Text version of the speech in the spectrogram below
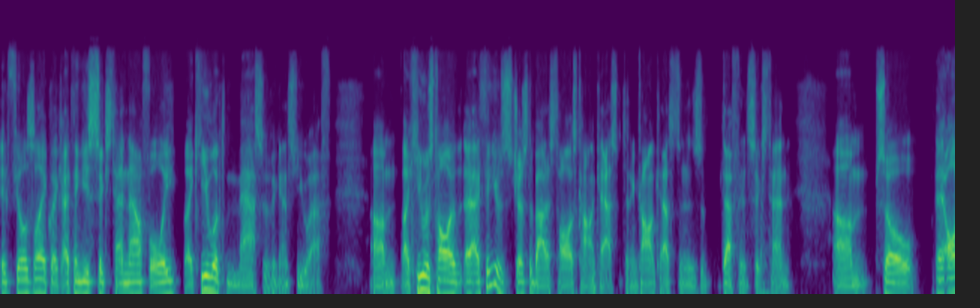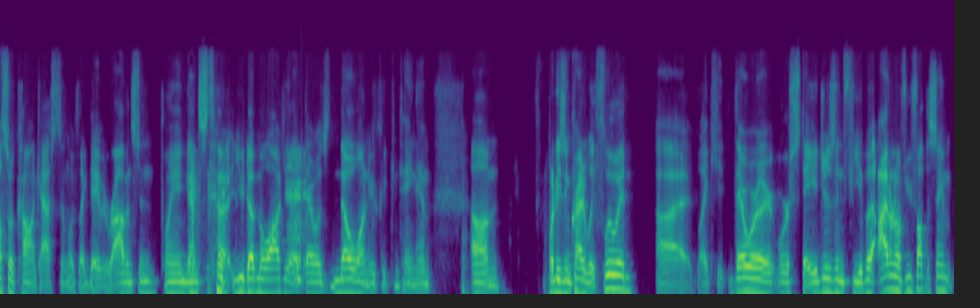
It feels like, like I think he's six ten now fully. Like he looked massive against UF. Um, like he was taller. I think he was just about as tall as Colin Castleton, and Colin Castleton is a definite six ten. Um, so and also Colin Castleton looked like David Robinson playing against uh, UW Milwaukee. Like there was no one who could contain him. Um, but he's incredibly fluid. Uh, like he, there were were stages in FIBA. I don't know if you felt the same.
